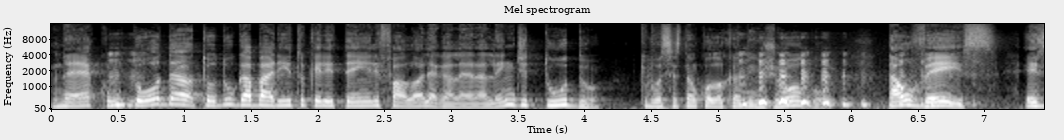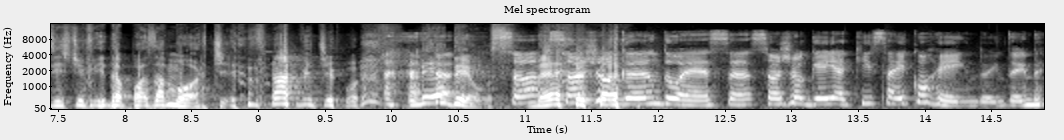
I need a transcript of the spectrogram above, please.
né, com uhum. toda, todo o gabarito que ele tem, ele fala: olha, galera, além de tudo que vocês estão colocando em jogo, talvez existe vida após a morte, sabe? Tipo, meu Deus. Só, né? só jogando essa, só joguei aqui e saí correndo, entendeu?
